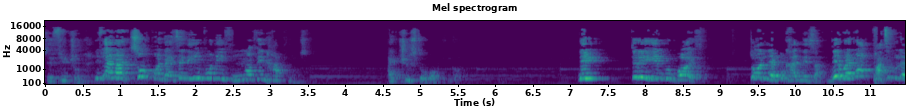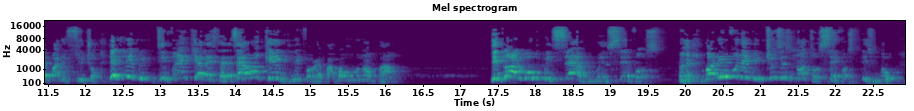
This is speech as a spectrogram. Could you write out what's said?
to the future? And at some point, I said, even if nothing happens, I choose to walk with God. The three Hebrew boys told Nebuchadnezzar they were not particular about the future. They lived with divine carelessness. They said, Oh, king, live forever, but we will not bow. The God who we serve will save us. but even if He chooses not to save us, please know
